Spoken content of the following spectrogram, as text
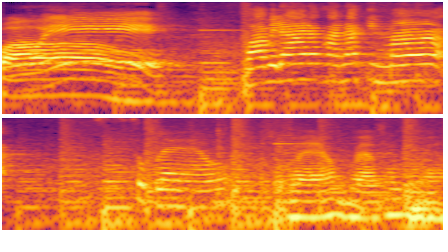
ว้าว ว่าไม่ได้นะคะน่ากินมาก สุกแล้ว ถูกแล้วถูกแล้วเส้นถูกแล้ว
